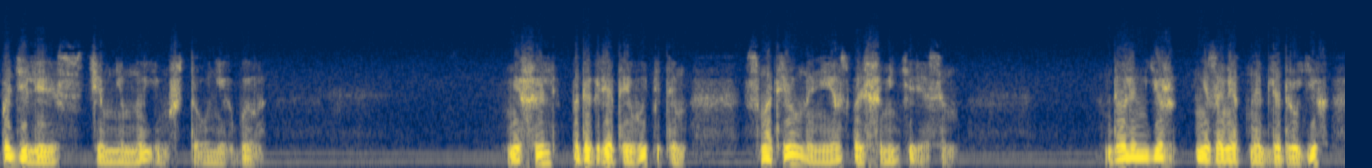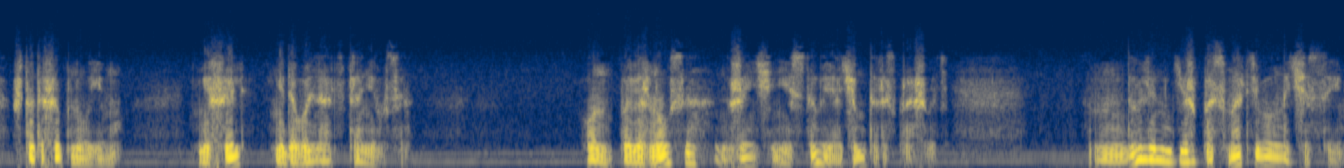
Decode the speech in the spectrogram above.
поделились тем немногим, что у них было. Мишель, подогретый выпитым, смотрел на нее с большим интересом. Долингер, незаметно для других, что-то шепнул ему. Мишель недовольно отстранился. Он повернулся к женщине и стал ее о чем-то расспрашивать. Долингер посматривал на часы.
